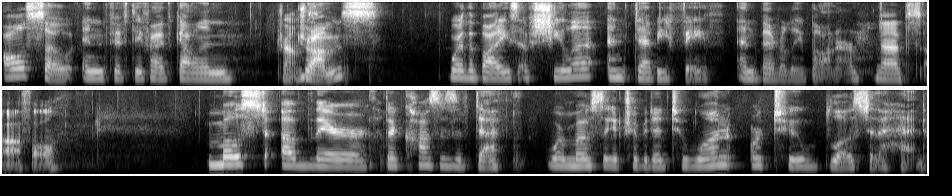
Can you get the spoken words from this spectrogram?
also in 55 gallon Drums. drums, were the bodies of Sheila and Debbie Faith and Beverly Bonner. That's awful. Most of their their causes of death were mostly attributed to one or two blows to the head.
